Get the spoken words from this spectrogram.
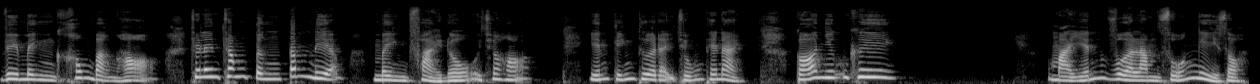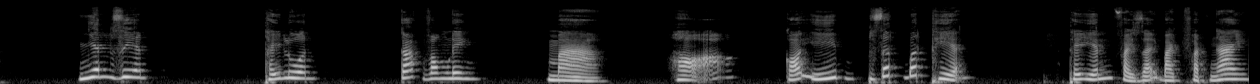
Vì mình không bằng họ, cho nên trong từng tâm niệm, mình phải độ cho họ. Yến kính thưa đại chúng thế này, có những khi mà yến vừa làm xuống nghỉ rồi, nhân duyên, thấy luôn các vong linh mà họ có ý rất bất thiện. Thế yến phải dạy bạch phật ngay.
